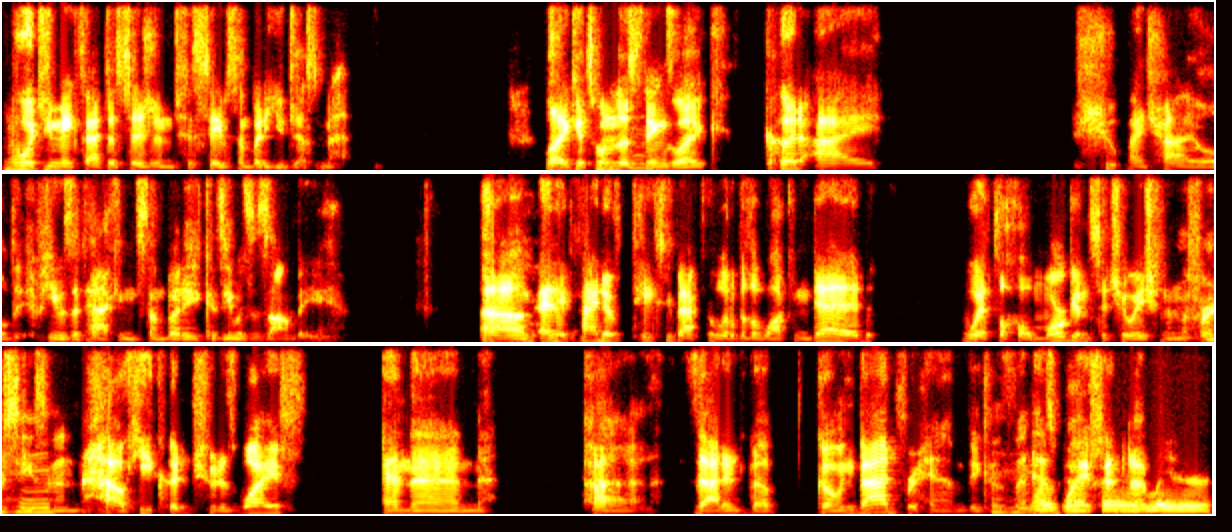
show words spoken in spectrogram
would you make that decision to save somebody you just met? Like, it's one of those Mhm. things like, could I shoot my child if he was attacking somebody because he was a zombie? Um, and it kind of takes you back to a little bit of The Walking Dead with the whole Morgan situation in the 1st Mhm. season and how he couldn't shoot his wife, and then uh, that ended up going bad for him because then Mhm. I his wife say ended up later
